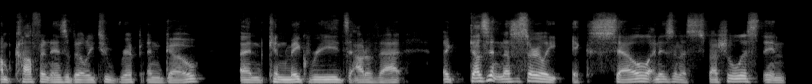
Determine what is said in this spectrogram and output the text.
I'm confident in his ability to rip and go and can make reads out of that like doesn't necessarily excel and isn't a specialist in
